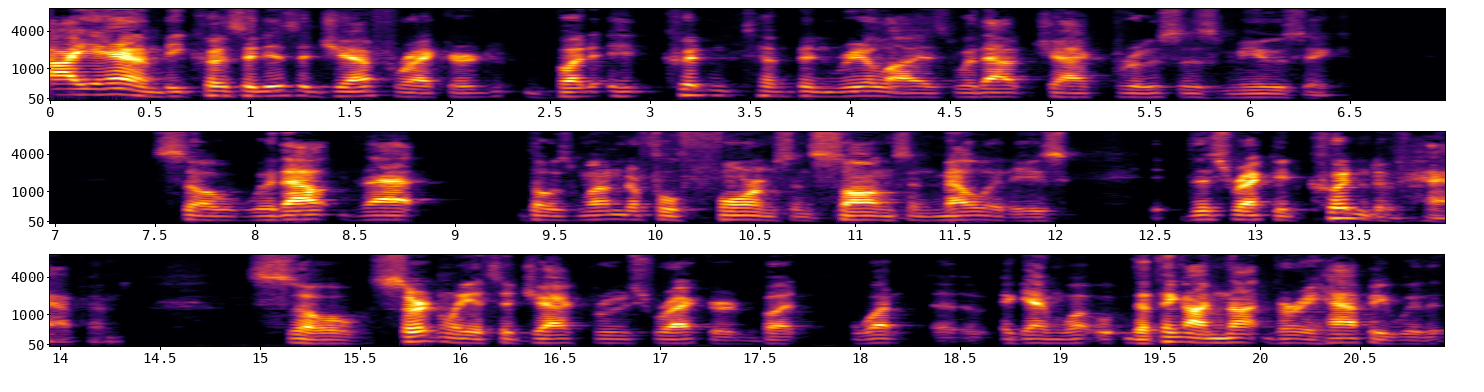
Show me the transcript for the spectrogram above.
I am because it is a Jeff record, but it couldn't have been realized without Jack Bruce's music. So without that, those wonderful forms and songs and melodies, this record couldn't have happened. So certainly it's a Jack Bruce record, but what uh, again? What the thing I'm not very happy with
